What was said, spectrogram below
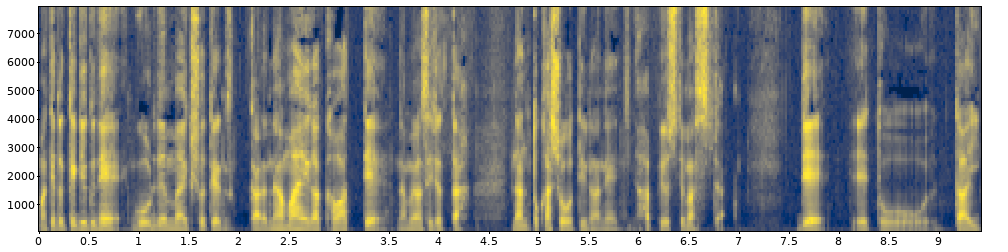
まあけど結局ねゴールデンマイク賞ってから名前が変わって名前忘れちゃった。なんとか賞っていうのはね、発表してました。で、えっ、ー、と、第1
